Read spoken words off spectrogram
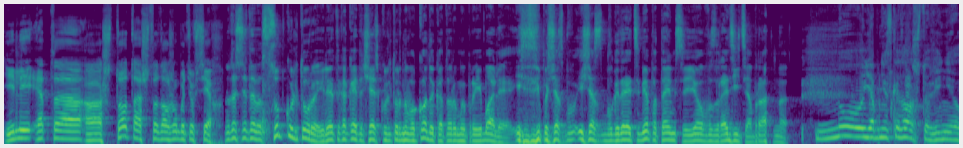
или это а, что-то, что должно быть у всех? Ну, то есть это субкультура или это какая-то часть культурного кода, которую мы проебали? И типа сейчас, и сейчас благодаря тебе пытаемся ее возродить обратно. Ну, я бы не сказал, что винил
